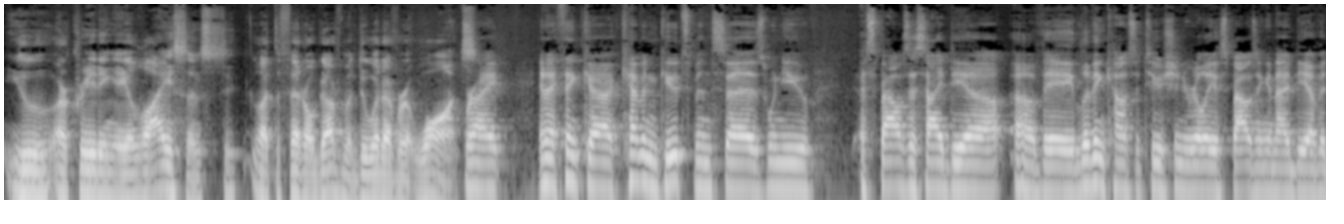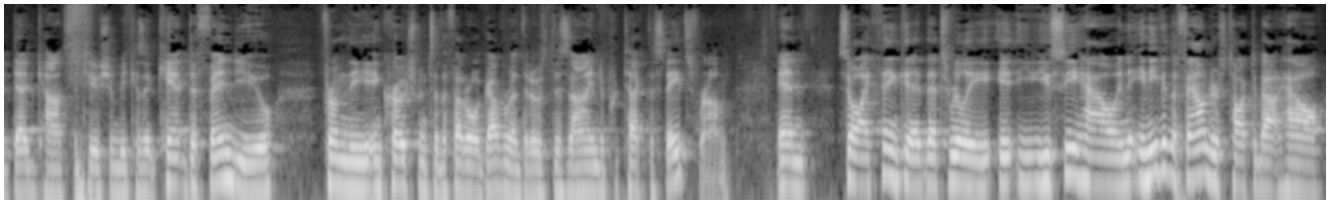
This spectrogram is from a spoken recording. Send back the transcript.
you are creating a license to let the federal government do whatever it wants. Right. And I think uh, Kevin Gutzman says when you espouse this idea of a living constitution, you're really espousing an idea of a dead constitution because it can't defend you from the encroachments of the federal government that it was designed to protect the states from. And so I think that's really, it, you see how, and, and, even the founders talked about how,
